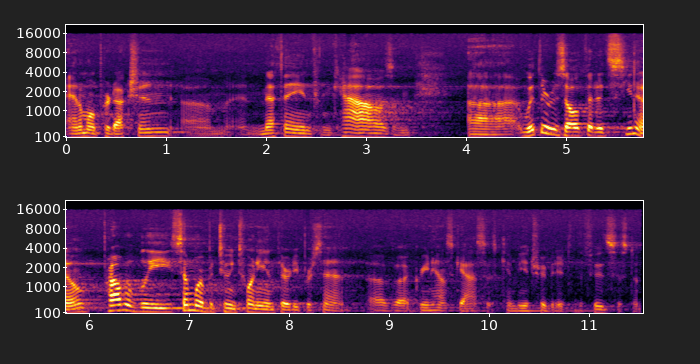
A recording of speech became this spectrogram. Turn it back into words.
animal production um, and methane from cows, and uh, with the result that it's, you know, probably somewhere between 20 and 30 percent of uh, greenhouse gases can be attributed to the food system.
